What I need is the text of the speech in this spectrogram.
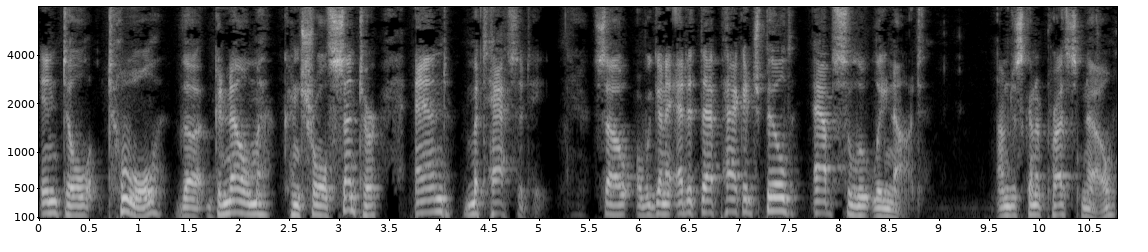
intltool, the GNOME Control Center, and Metacity. So, are we going to edit that package build? Absolutely not. I'm just going to press no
